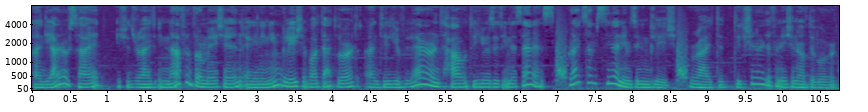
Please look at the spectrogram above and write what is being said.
on the other side you should write enough information again in English about that word until you've learned how to use it in a sentence. Write some synonyms in English. Write the dictionary definition of the word.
